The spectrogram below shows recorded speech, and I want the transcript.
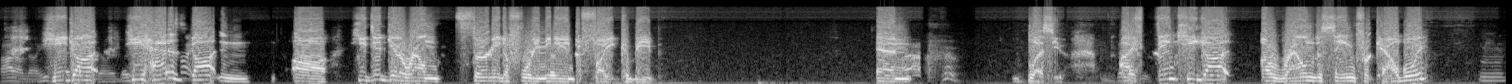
I don't know. He got 80 got he has fight. gotten uh he did get around 30 to 40 million to fight Khabib. And bless you. I think he got around the same for Cowboy. Mhm.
